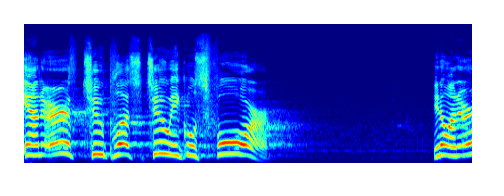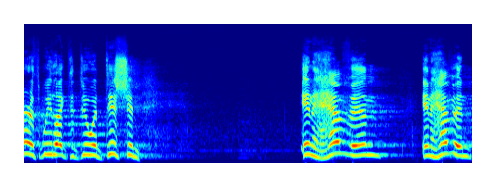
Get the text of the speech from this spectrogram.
On earth, two plus two equals four. You know, on earth, we like to do addition. In heaven, in heaven,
